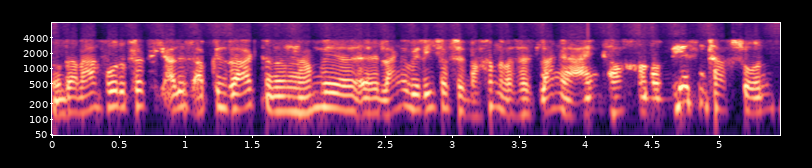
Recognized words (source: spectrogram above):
Und danach wurde plötzlich alles abgesagt. Und dann haben wir äh, lange überlegt, was wir machen. Was heißt lange? Ein Tag. Und am nächsten Tag schon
